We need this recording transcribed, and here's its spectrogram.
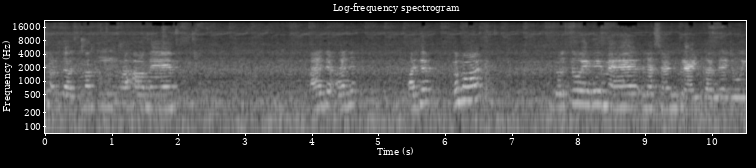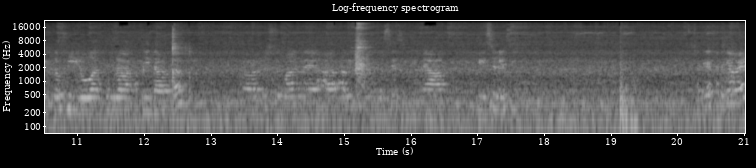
ਤੁਹਾਨੂੰ ਦੱਸ ਦਵਾਂ ਕਿ ਆਹ ਮੈਂ ਅੱਜ ਅੱਜ ਅੱਜ ਕਮਾਨ ਦੋਸਤੋ, ਇਹ ਮੈਂ ਲਸਣ ਗ੍ਰਾਈਂਡ ਕਰ ਲਿਆ, ਜੋ ਇੱਕ ਹੀਰੋ ਆ, ਪੂਰਾ ਆਪਣੀ ਦਾਲ ਦਾ। ਔਰ ਉਸ ਤੋਂ ਬਾਅਦ ਮੈਂ ਅਭੀ ਦੱਸਿਆ ਸੀ ਕਿ ਮੈਂ ਆਪ ਪੀਸ ਲਈ ਸੀ। ਸੜ ਗਿਆ ਸੜ ਗਿਆ ਵੇ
